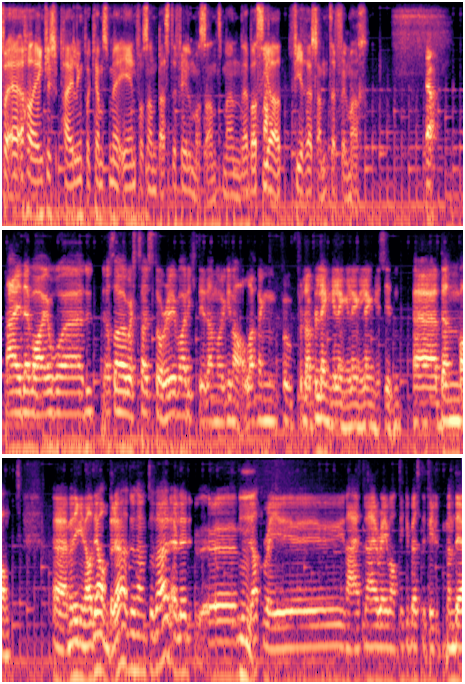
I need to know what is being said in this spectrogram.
for jeg har egentlig ikke peiling på hvem som er innenfor sånn beste film og sånt, men jeg bare sier fire kjente filmer. Nei, det var jo eh, du, altså West Side Story var riktig den originale den for, for, for lenge, lenge, lenge, lenge siden. Uh, den vant. Uh, men ingen av de andre du nevnte der, eller uh, mulig at Ray nei, nei, Ray vant ikke beste film, men det,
